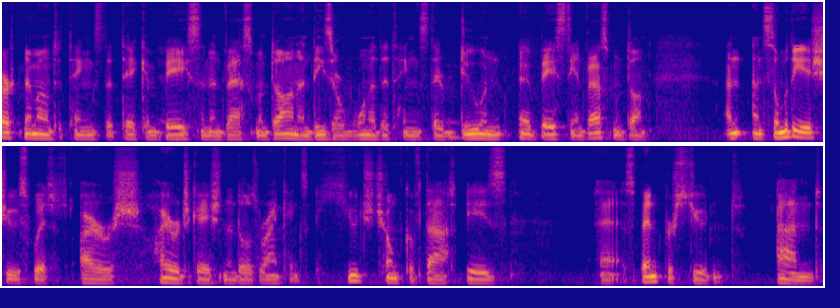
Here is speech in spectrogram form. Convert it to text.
certain amount of things that they can base an investment on, and these are one of the things they're doing uh, base the investment on. And, and some of the issues with Irish higher education in those rankings, a huge chunk of that is uh, spent per student and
